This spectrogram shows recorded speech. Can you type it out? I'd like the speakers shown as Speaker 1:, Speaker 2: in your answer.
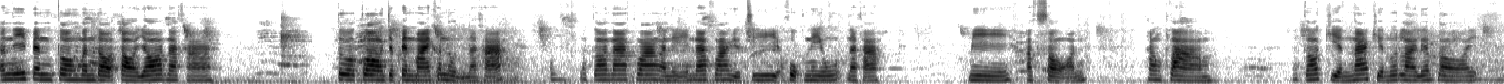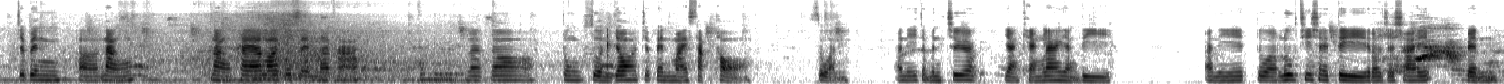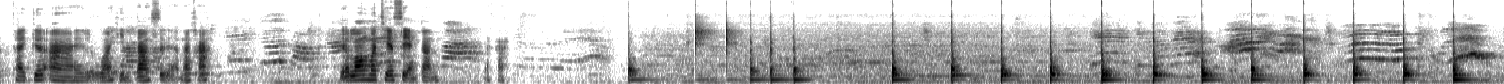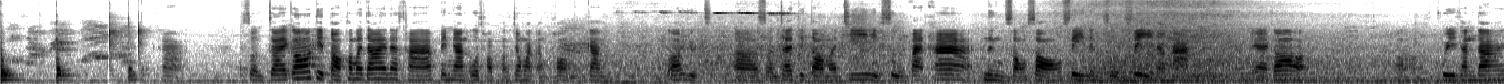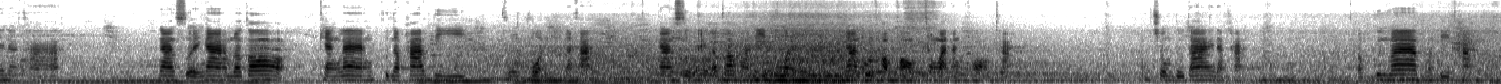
Speaker 1: อันนี้เป็นกลองบันดาต่อยอดนะคะ ตัวกลองจะเป็นไม้ขนุนนะคะ แล้วก็หน้ากว้างอันนี้หน้ากว้างอยู่ที่ 6 นิ้วนะคะ มีอักษรทางพรามแล้วก็เขียนหน้าเขียนลวดลายเรียบร้อย จะเป็นเอ่อหนังหนังแท้ร้อยเปอร์เซ็นต์นะคะ แล้วก็ตรงส่วนยอดจะเป็นไม้สักทอง ส่วน อันนี้จะเป็นเชือกอย่างแข็งแรงอย่างดี อันนี้ตัวลูกที่ใช้ตีเราจะใช้เป็นไทเกอร์อายหรือว่าหินตาเสือนะคะ เดี๋ยวลองมาเทสเสียงกันนะคะค่ะ สนใจก็ติดต่อเข้ามาได้นะคะ เป็นงานโอท็อปของจังหวัดอ่างทองเหมือนกัน ก็อยู่สนใจติดต่อมาที่ 0851224104 นะคะยังไงก็คุยกันได้นะคะ งานสวยงามแล้วก็แข็งแรงคุณภาพดีคงทนนะคะ งานสวยแล้วก็มานีด้วย งานโอท็อปของจังหวัดอ่างทองค่ะ ชมดูได้นะคะ ขอบคุณมากสวัสดีค่ะ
